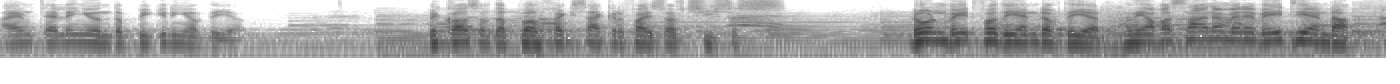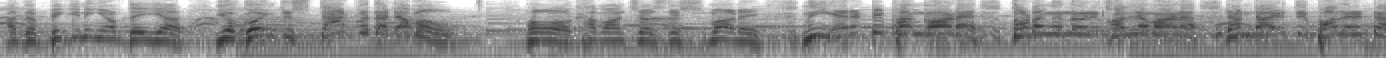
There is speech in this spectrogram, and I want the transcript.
I am telling you in the beginning of the year, because of the perfect sacrifice of Jesus. Don't wait for the end of the year. നീ അവസാനം വരെ വെയിറ്റ് ചെയ്യണ്ട at the beginning of the year you're going to start with a double ഓ കമാൻ ചേർച്ച് ദിസ് മോർണിംഗ് നീ ഇരട്ടി പങ്കോടെ തുടങ്ങുന്ന ഒരു കൊല്ലമാണ് രണ്ടായിരത്തി പതിനെട്ട്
